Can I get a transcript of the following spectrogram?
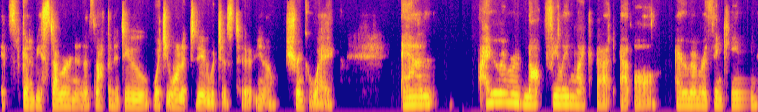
it's going to be stubborn and it's not going to do what you want it to do which is to you know shrink away. And i remember not feeling like that at all. I remember thinking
